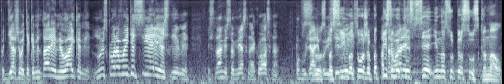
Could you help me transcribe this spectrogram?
поддерживайте комментариями, лайками. Ну и скоро выйдет серия с ними. И с нами совместная, классно. Погуляли, Всё, спасибо тоже. Подписывайтесь оторвались. все и на Суперсус канал.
